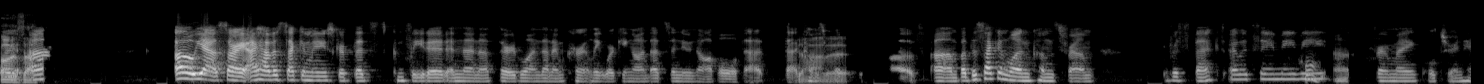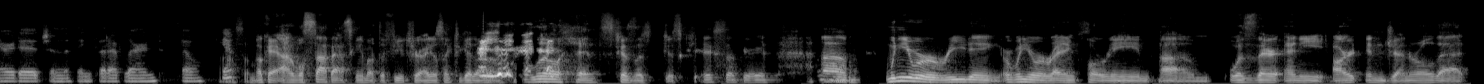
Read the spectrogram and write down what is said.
Oh, is that? Um, Oh yeah, sorry. I have a second manuscript that's completed, and then a third one that I'm currently working on. That's a new novel that that Got comes it. from love. Um, but the second one comes from respect, I would say maybe. Cool. Um, for my culture and heritage and the things that I've learned. So yeah. Awesome. Okay, I will stop asking about the future. I just like to get a little, little hints because it's just it's so curious. Mm-hmm. Um, when you were reading or when you were writing Chlorine, um, was there any art in general that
